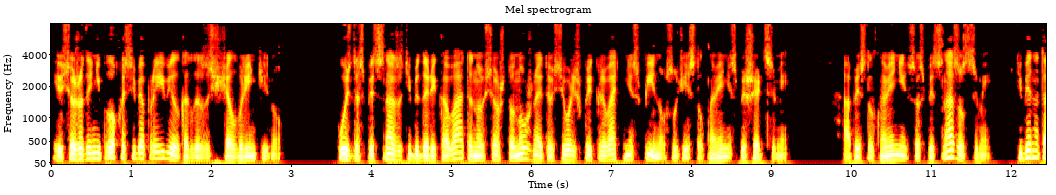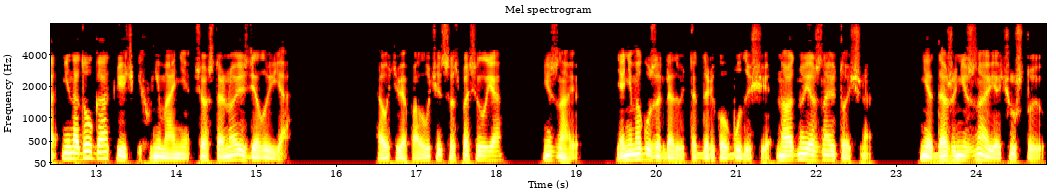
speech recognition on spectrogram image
«И все же ты неплохо себя проявил, когда защищал Валентину. Пусть до спецназа тебе далековато, но все, что нужно, это всего лишь прикрывать мне спину в случае столкновения с пришельцами. А при столкновении со спецназовцами тебе надо ненадолго отвлечь их внимание, все остальное сделаю я. «А у тебя получится?» — спросил я. «Не знаю. Я не могу заглядывать так далеко в будущее, но одно я знаю точно. Нет, даже не знаю, я чувствую,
